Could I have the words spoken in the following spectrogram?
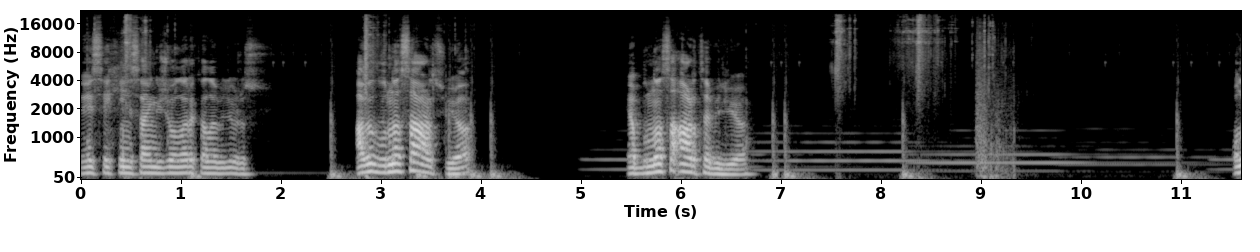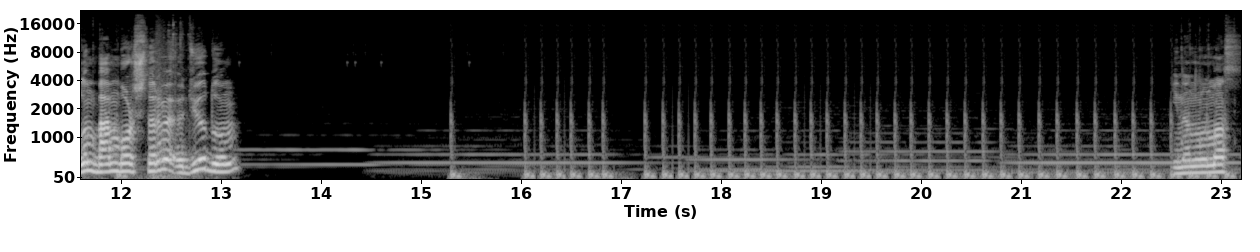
Neyse ki insan gücü olarak alabiliyoruz. Abi bu nasıl artıyor? Ya bu nasıl artabiliyor? Oğlum ben borçlarımı ödüyordum. İnanılmaz.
